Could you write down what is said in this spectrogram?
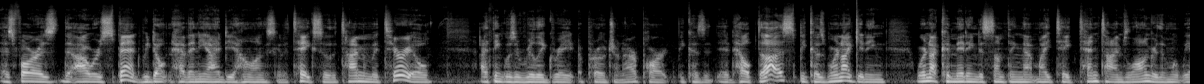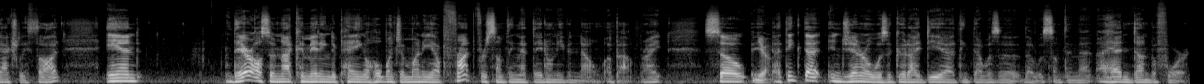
as far as the hours spent, we don't have any idea how long it's going to take. So the time and material, I think, was a really great approach on our part because it, it helped us because we're not getting, we're not committing to something that might take ten times longer than what we actually thought, and they're also not committing to paying a whole bunch of money up front for something that they don't even know about, right? So Yeah. I think that in general was a good idea. I think that was a that was something that I hadn't done before.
